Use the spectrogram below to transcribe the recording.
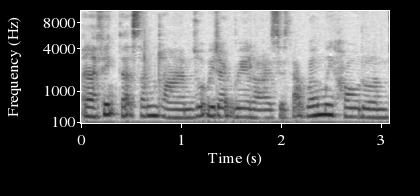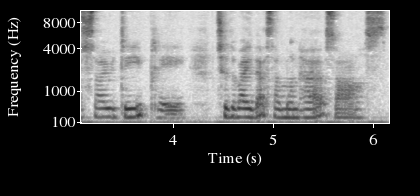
And I think that sometimes what we don't realise is that when we hold on so deeply to the way that someone hurts us,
